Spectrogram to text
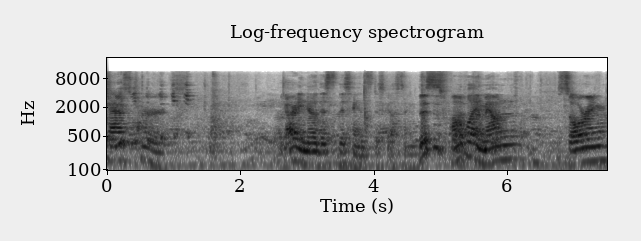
pass turn. I already know this this hand's disgusting. This is I'm gonna play Mountain, soaring, Ring,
